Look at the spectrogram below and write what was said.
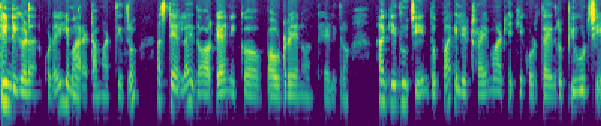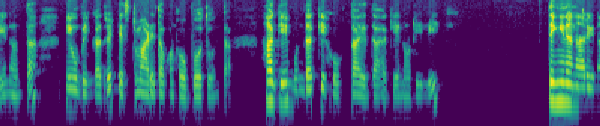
ತಿಂಡಿಗಳನ್ನು ಕೂಡ ಇಲ್ಲಿ ಮಾರಾಟ ಮಾಡ್ತಿದ್ರು. ಅಷ್ಟೇ ಅಲ್ಲ, ಇದು ಆರ್ಗ್ಯಾನಿಕ್ ಪೌಡರ್ ಏನು ಅಂತ ಹೇಳಿದ್ರು. ಹಾಗೆ ಇದು ಜೇನುತುಪ್ಪ ಇಲ್ಲಿ ಟ್ರೈ ಮಾಡ್ಲಿಕ್ಕೆ ಕೊಡ್ತಾ ಇದ್ರು. ಪ್ಯೂರ್ ಜೇನ್ ಅಂತ ನೀವು ಬೇಕಾದ್ರೆ ಟೆಸ್ಟ್ ಮಾಡಿ ತಗೊಂಡು ಹೋಗ್ಬೋದು ಅಂತ. ಹಾಗೆ ಮುಂದಕ್ಕೆ ಹೋಗ್ತಾ ಇದ್ದ ಹಾಗೆ ನೋಡಿ ಇಲ್ಲಿ. ತೆಂಗಿನ ನಾರಿನ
